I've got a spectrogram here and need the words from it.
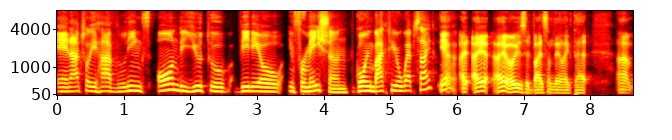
and actually have links on the youtube video information going back to your website Yeah, I, I, I always advise something like that. Um,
